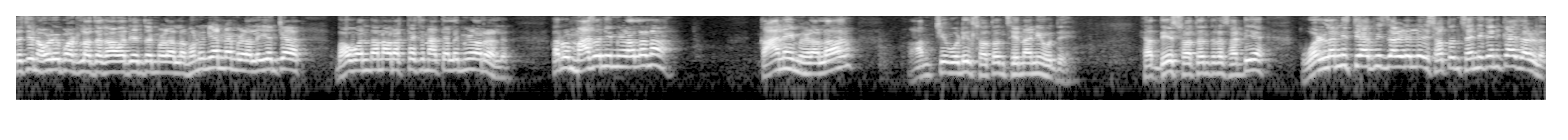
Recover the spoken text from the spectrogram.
सचिन हवळे पाटलाचा गावात यांचा मिळाला म्हणून यांना मिळालं. यांच्या भाऊबंधांना रक्ताच्या नात्याला मिळालं राहिलं. अरे पण माझा नाही मिळाला ना. का नाही मिळाला? आमचे वडील स्वातंत्र्य सेनानी होते. ह्या देश स्वातंत्र्यासाठी वडिलांनीच ते ऑफिस जाळलेलं आहे. स्वातंत्र्य सैनिकांनी काय जाळलं?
